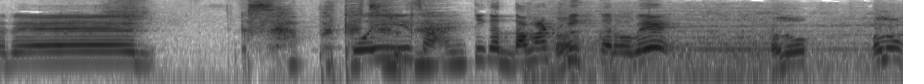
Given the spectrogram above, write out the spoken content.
अरे सब पता कोई चल रहा है। आंटी का दमा ठीक करो बे हेलो? हेलो?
